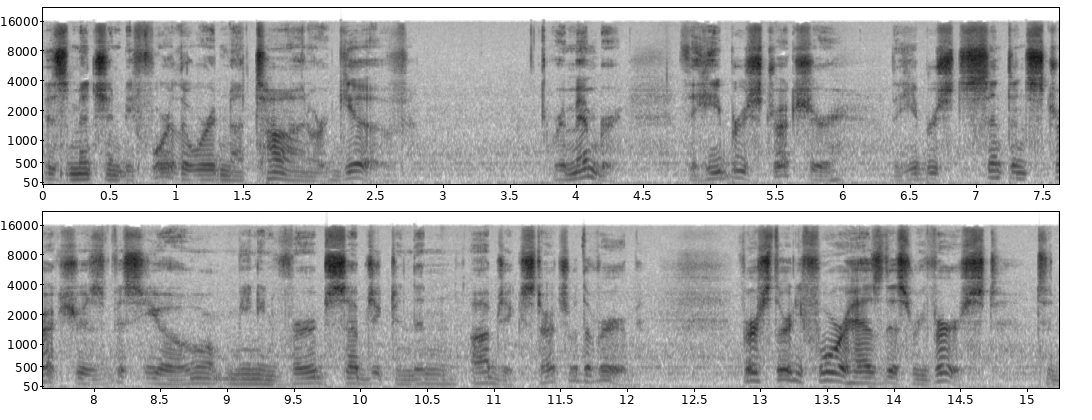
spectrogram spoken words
is mentioned before the word natan or give. Remember, the Hebrew structure, the Hebrew sentence structure is visio, meaning verb, subject, and then object. Starts with a verb. Verse 34 has this reversed to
